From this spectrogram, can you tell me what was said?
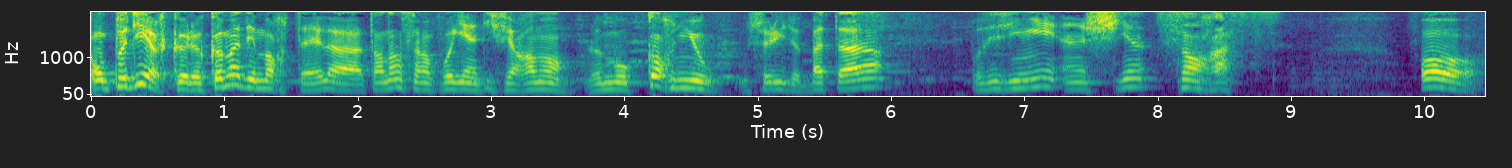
On peut dire que le commun des mortels a tendance à employer indifféremment le mot corneau ou celui de bâtard pour désigner un chien sans race. Or,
